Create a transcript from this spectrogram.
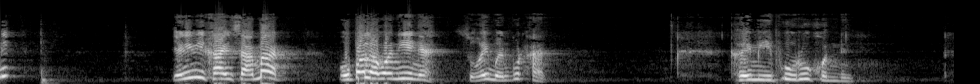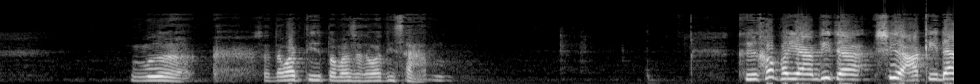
นี่อย่างนี้มีใครสามารถ อุปโลกวันนี้ไงสวยเหมือนกุรอาน เคยมีผู้รู้คนหนึ่ง เมื่อศตวรรษที่ประมาณศตวรรษที่สามคือเขาพยายามที่จะเชื่ออากีดา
